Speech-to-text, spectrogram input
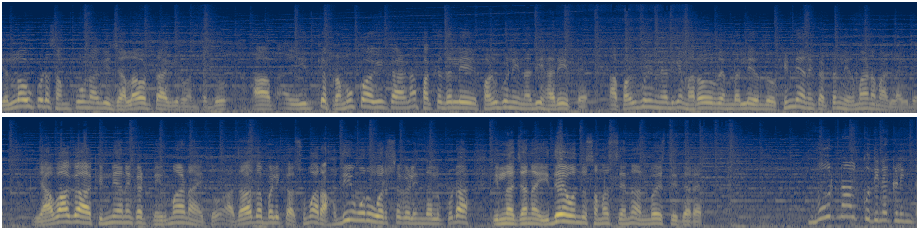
ಎಲ್ಲವೂ ಕೂಡ ಸಂಪೂರ್ಣವಾಗಿ ಜಲಾವೃತ ಆಗಿರುವಂಥದ್ದು. ಇದಕ್ಕೆ ಪ್ರಮುಖವಾಗಿ ಕಾರಣ ಪಕ್ಕದಲ್ಲಿ ಪಲ್ಗುಣಿ ನದಿ ಹರಿಯುತ್ತೆ. ಆ ಪಲ್ಗುಣಿ ನದಿಗೆ ಮರವರು ಎಂಬಲ್ಲಿ ಒಂದು ಕಿಂಡಿ ಅಣೆಕಟ್ಟನ್ನು ನಿರ್ಮಾಣ ಮಾಡಲಾಗಿದೆ. ಯಾವಾಗ ಆ ಕಿಂಡಿ ಅಣೆಕಟ್ಟು ನಿರ್ಮಾಣ ಆಯಿತು, ಅದಾದ ಬಳಿಕ ಸುಮಾರು ಹದಿಮೂರು ವರ್ಷಗಳಿಂದಲೂ ಕೂಡ ಇಲ್ಲಿನ ಜನ ಇದೇ ಒಂದು ಸಮಸ್ಯೆಯನ್ನು ಅನುಭವಿಸ್ತಿದ್ದಾರೆ. ಮೂರ್ನಾಲ್ಕು ದಿನಗಳಿಂದ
